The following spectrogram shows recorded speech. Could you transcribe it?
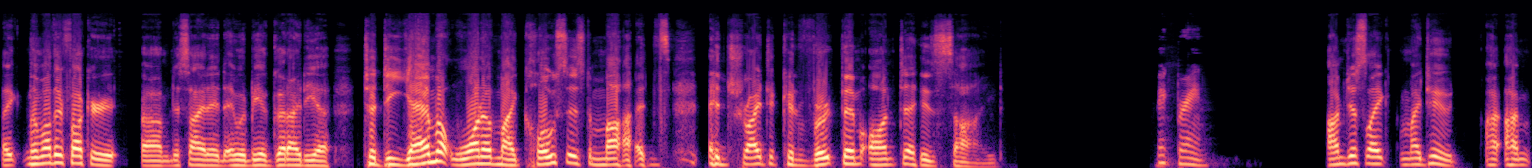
Like the motherfucker um decided it would be a good idea to DM one of my closest mods and try to convert them onto his side. Big brain. I'm just like my dude. I, I'm.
